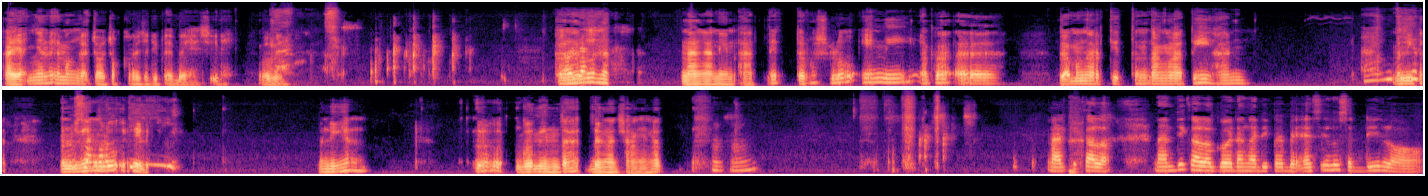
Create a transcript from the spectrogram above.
Kayaknya lu emang gak cocok kerja di PBSI deh. Gue bilang. Karena lu na- nanganin atlet, terus lu ini, apa, eh, gak mengerti tentang latihan. Anjir, Mendingan, lu mendingan lu ini deh. Mendingan lu gue minta dengan sangat Mm-mm. Nanti kalau nanti kalau gue udah nggak di PBSI lu sedih loh.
